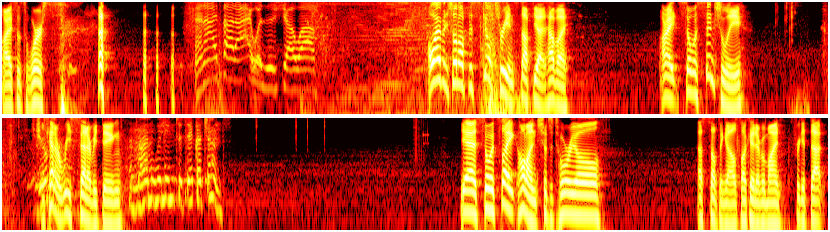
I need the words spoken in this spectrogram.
All right, so it's worse. And I thought I was a show off. Oh, I haven't shown off his skill tree and stuff yet, have I? All right, so essentially, you kind of reset everything. A man willing to take a chance. Yeah, so it's like, hold on, show tutorial. That's something else. Okay, never mind. Forget that.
